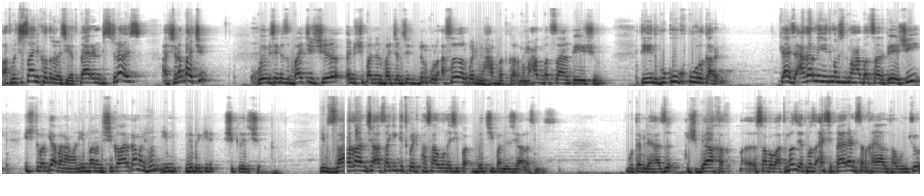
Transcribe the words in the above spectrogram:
اَتھ منٛز چھِ سانہِ خٲطرٕ نصیحت پیرَنٹٕس چھِنہ أسۍ اَسہِ چھِنہ بَچہِ گوٚو ییٚمِس أمِس بَچہِ چھِ أمِس چھُ پَنٕنٮ۪ن بَچَن سۭتۍ بِلکُل اَصٕل پٲٹھۍ محبت کَرُن محبت سان پیش یُن تِہِنٛدۍ حقوٗق پوٗرٕ کَرٕنۍ کیازِ اَگر نہٕ یہِ تِمن سۭتۍ محبت سان پیش یی یہِ چھُ تِمن کیاہ بَناوان یِم بَنان شِکار کَمن ہُنٛد یِم نیٚبرٕ کِنۍ شِکٲرۍ چھِ یِم زاگان چھِ آسان کہِ کِتھ پٲٹھۍ پھساوون أسۍ یہِ بٔچی پَنٕنِس جالَس منٛز گوٚو تَمہِ لِحاظہٕ یہِ چھُ بیاکھ اکھ سبب اَتھ منٛز یَتھ منٛز اَسہِ پیرَنٹسَن خیال تھاوُن چھُ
